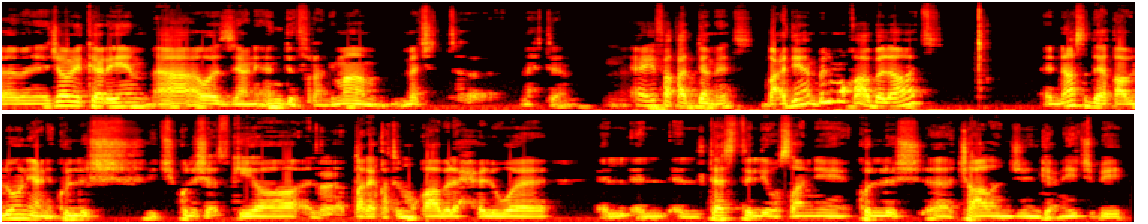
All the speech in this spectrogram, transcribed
فمن جاوي كريم I was يعني indifferent ما ما كنت مهتم. اي فقدمت بعدين بالمقابلات الناس اللي يقابلون يعني كلش كلش أذكياء طريقة المقابلة حلوة ال- ال- ال test اللي وصلني كلش challenging يعني هيك بي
